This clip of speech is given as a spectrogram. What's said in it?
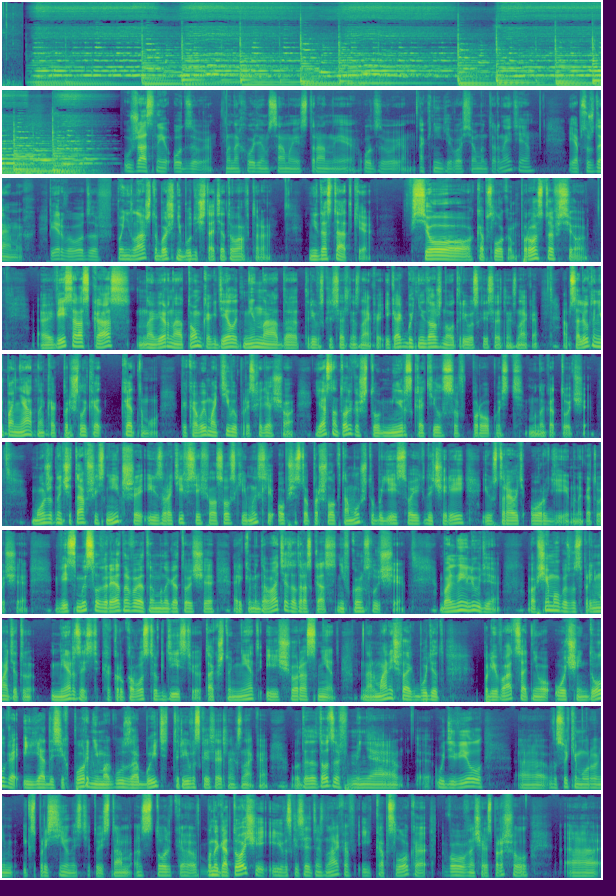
Ужасные отзывы. Мы находим самые странные отзывы о книге во всем интернете и обсуждаем их. Первый отзыв. Поняла, что больше не буду читать этого автора. Недостатки. Все капслоком, просто все. Э, Весь рассказ, наверное, о том, как делать не надо три восклицательных знака и как быть не должно три восклицательных знака. Абсолютно непонятно, как пришли к, к этому, каковы мотивы происходящего. Ясно только, что мир скатился в пропасть, многоточие. Может, начитавшись Ницше и извратив все философские мысли, общество пришло к тому, чтобы есть своих дочерей и устраивать оргии, многоточие. Весь смысл, вероятно, в этом многоточие. Рекомендовать этот рассказ ни в коем случае. Больные люди вообще могут воспринимать эту мерзость как руководство к действию, так что нет и еще раз нет. Нормальный человек будет плеваться от него очень долго, и я до сих пор не могу забыть три восклицательных знака. Вот этот отзыв меня э, удивил э, высоким уровнем экспрессивности. То есть там столько многоточий и восклицательных знаков, и капслока. Вова вначале спрашивал, э,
